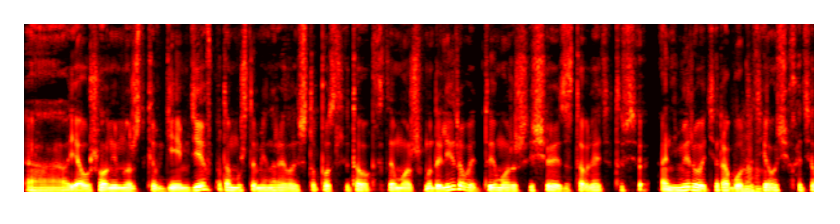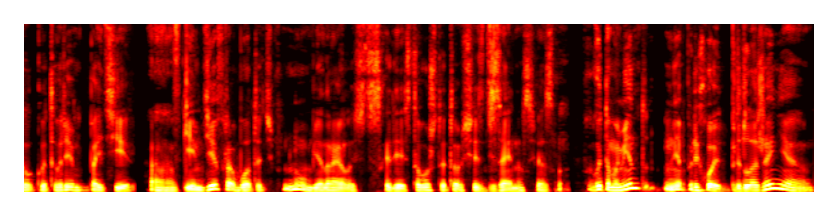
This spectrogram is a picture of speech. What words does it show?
А я ушел немножечко в геймдев, потому что мне нравилось, что после того, как ты можешь моделировать, ты можешь еще и заставлять это все анимировать и работать. Uh-huh. Я очень хотел какое-то время пойти а, в геймдев работать. Ну, мне нравилось, исходя из того, что это вообще с дизайном связано. В какой-то момент мне приходит предложение,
